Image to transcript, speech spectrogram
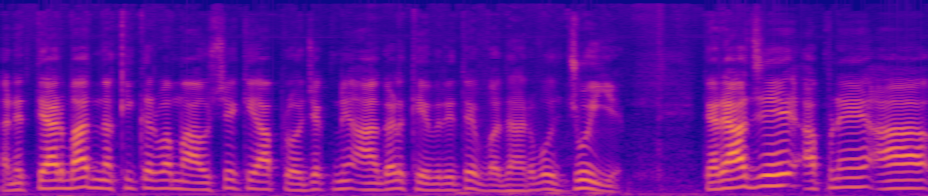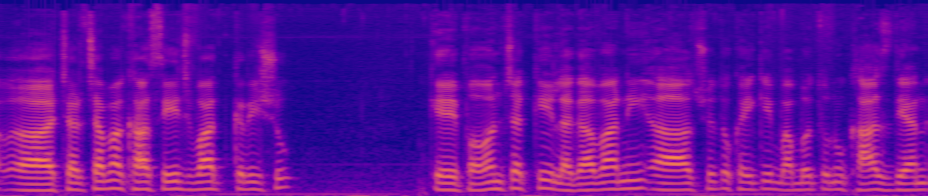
અને ત્યારબાદ નક્કી કરવામાં આવશે કે આ પ્રોજેક્ટને આગળ કેવી રીતે વધારવો જોઈએ. ત્યારે આજે આપણે આ ચર્ચામાં ખાસ એ જ વાત કરીશું. કે પવનચક્કી લગાવવાની છે તો કઈ કઈ બાબતોનું ખાસ ધ્યાન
